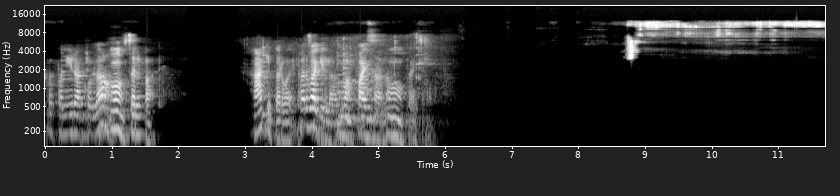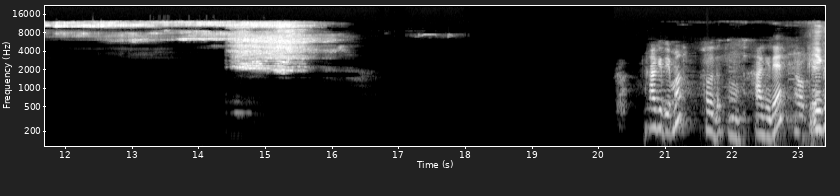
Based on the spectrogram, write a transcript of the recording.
ಸ್ವಲ್ಪ ನೀರು ಹಾಕೊಳ್ಳ? ಹ್ಞೂ ಸ್ವಲ್ಪ. ಹಾಕಿ ಪರವಾಗಿಲ್ಲ. ಪರವಾಗಿಲ್ಲ ಅಲ್ವಾ? ಪಾಯಸ ಅಲ್ಲ? ಹ್ಞೂ ಪಾಯಸ. ಆಗಿದೆಯಮ್ಮ ಹೌದು. ಹ್ಞೂ ಆಗಿದೆ ಈಗ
